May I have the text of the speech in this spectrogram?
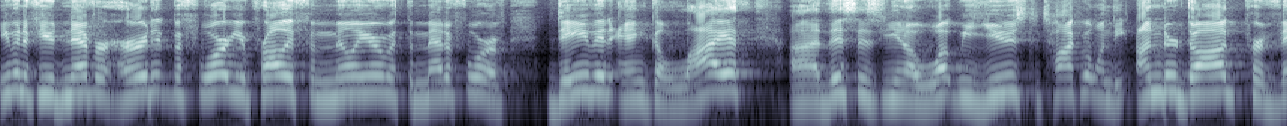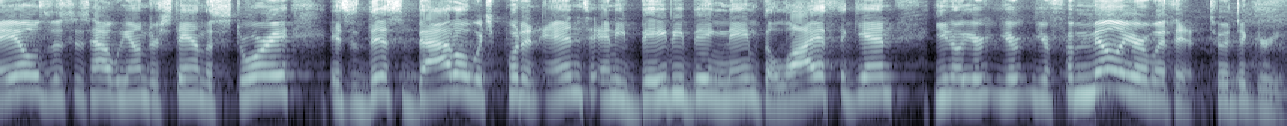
Even if you'd never heard it before, you're probably familiar with the metaphor of David and Goliath. Uh, this is, you know, what we use to talk about when the underdog prevails. This is how we understand the story. It's this battle which put an end to any baby being named Goliath again. You know, you're, you're, you're familiar with it to a degree.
